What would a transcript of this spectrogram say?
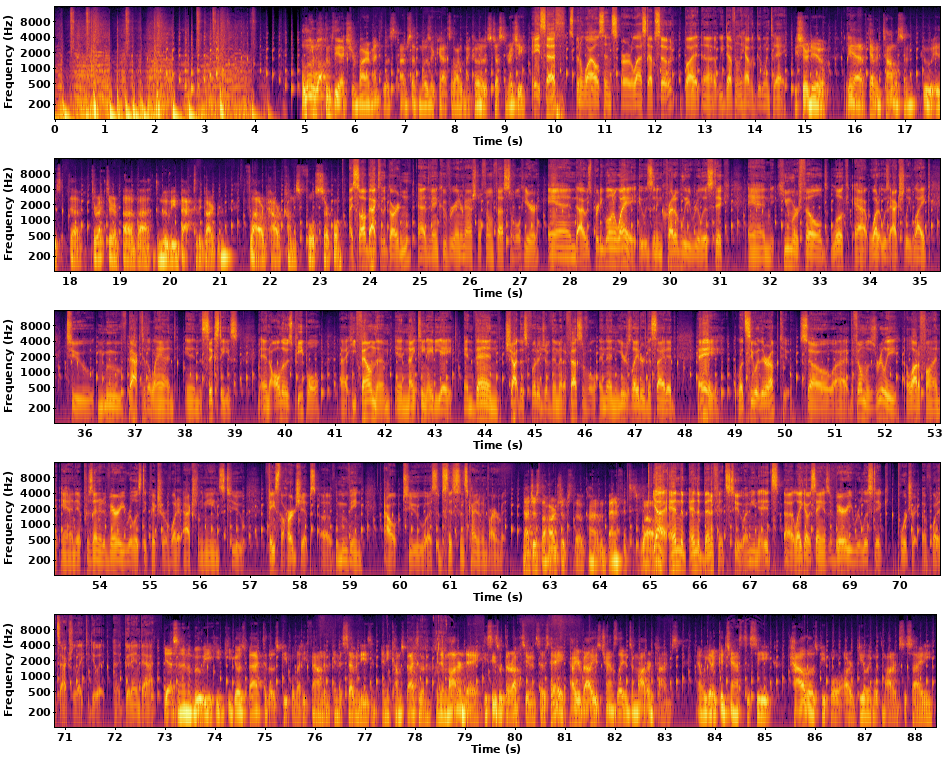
Hello and welcome to the Extra Environmentalist. I'm Seth Moserkatz along with my co-host Justin Ritchie. Hey Seth, it's been a while since our last episode, but uh, we definitely have a good one today. We sure do. We have Kevin Tomlinson, who is the director of uh, the movie Back to the Garden. Flower Power comes full circle. I saw Back to the Garden at the Vancouver International Film Festival here, and I was pretty blown away. It was an incredibly realistic and humor filled look at what it was actually like to move back to the land in the 60s. And all those people, uh, he found them in 1988 and then shot this footage of them at a festival, and then years later decided, hey, let's see what they're up to. So uh, the film was really a lot of fun, and it presented a very realistic picture of what it actually means to face the hardships of moving out to a subsistence kind of environment. Not just the hardships, though, kind of the benefits as well. Yeah, and the and the benefits too. I mean, it's uh, like I was saying, it's a very realistic portrait of what it's actually like to do it, uh, good and bad. Yes, and in the movie, he, he goes back to those people that he found in, in the 70s and, and he comes back to them in a modern day. He sees what they're up to and says, hey, how your values translate into modern times. And we get a good chance to see how those people are dealing with modern society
